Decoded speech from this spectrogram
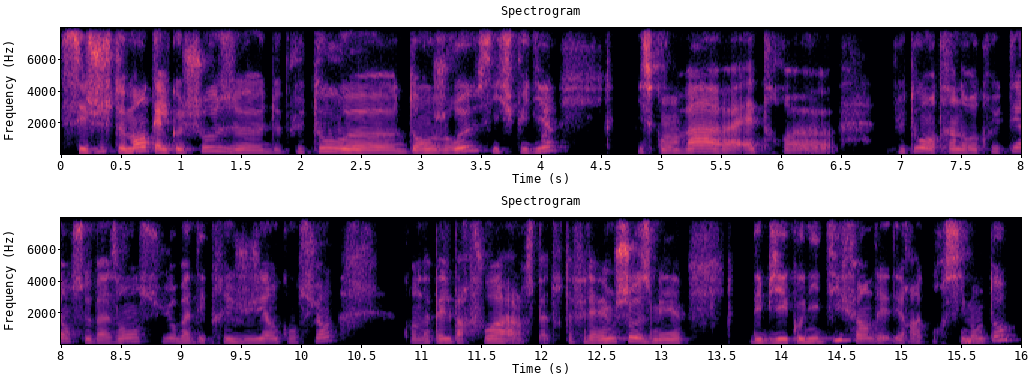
c'est justement quelque chose de plutôt dangereux, si je puis dire, puisqu'on va être plutôt en train de recruter en se basant sur bah, des préjugés inconscients qu'on appelle parfois, alors c'est pas tout à fait la même chose, mais des biais cognitifs, hein, des, raccourcis mmh. mentaux.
